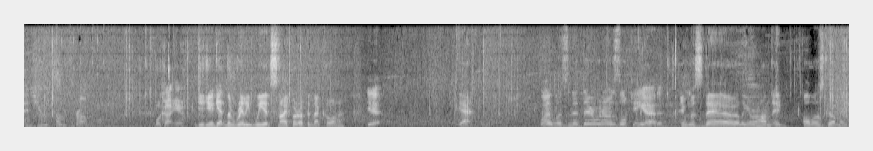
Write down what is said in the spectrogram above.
did you come from? What got you? Did you get the really weird sniper up in that corner? Yeah. Yeah. Why wasn't it there when I was looking at it? It was there earlier on. It almost got me.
